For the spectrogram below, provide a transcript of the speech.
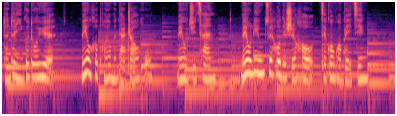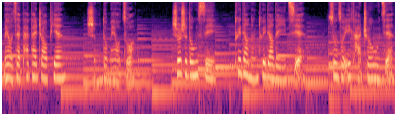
短短一个多月，没有和朋友们打招呼，没有聚餐，没有利用最后的时候再逛逛北京，没有再拍拍照片，什么都没有做，收拾东西，退掉能退掉的一切，送走一卡车物件。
